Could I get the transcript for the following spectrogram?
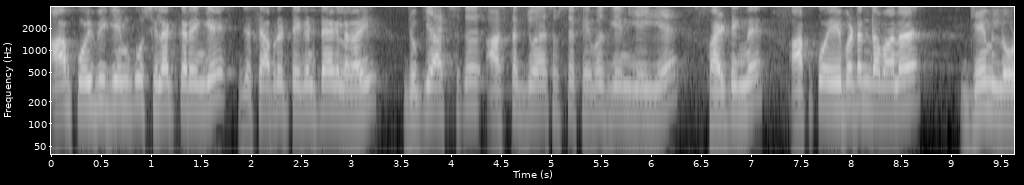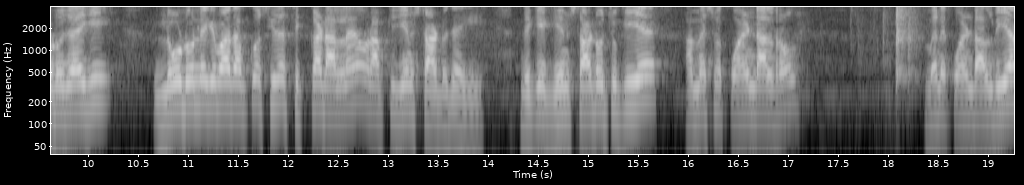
आप कोई भी गेम को सिलेक्ट करेंगे, जैसे आपने टेकन टैग लगाई, जो कि आज तक आज तक जो है सबसे फ़ेमस गेम यही है फाइटिंग में। आपको ए बटन दबाना है गेम लोड हो जाएगी। लोड होने के बाद आपको सीधा सिक्का डालना है और आपकी गेम स्टार्ट हो जाएगी। देखिए गेम स्टार्ट हो चुकी है। अब मैं इसमें कॉइन डाल रहा हूँ। मैंने कॉइन डाल दिया।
